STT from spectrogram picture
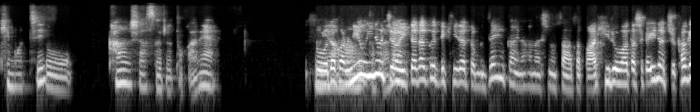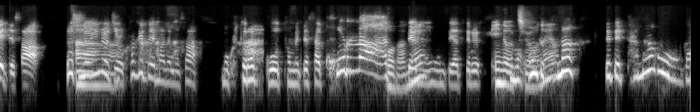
気持ち。感謝するとかねそう、だから命をいただくって聞いたと思う。前回の話のさ、さアヒル私が命をかけてさ、私の命をかけてまでもさ、もうトラックを止めてさ、こらーってもう本当やってる。命をね。だって卵が、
